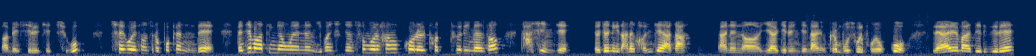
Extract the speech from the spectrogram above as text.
어, 메시를 제치고 최고의 선수로 뽑혔는데 벤제마 같은 경우에는 이번 시즌 21골을 터트리면서 다시 이제 여전히 나는 건재하다. 라는 어, 이야기를 이제 나는 그런 모습을 보였고 레알 마드리드의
